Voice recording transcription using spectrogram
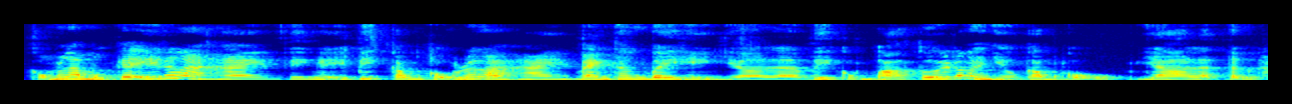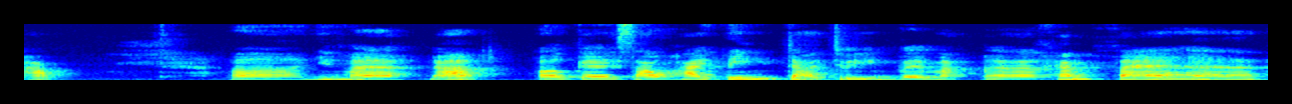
cũng là một cái ý rất là hay. Vi nghĩ biết công cụ rất là hay. Bản thân vi hiện giờ là vi cũng bỏ túi rất là nhiều công cụ do là tự học. Ờ, nhưng mà đó ok sau 2 tiếng trò chuyện về mặt à, khám phá à,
